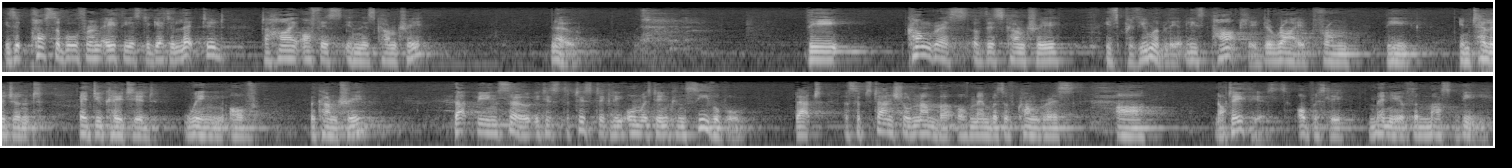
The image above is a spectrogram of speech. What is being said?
Is it possible for an atheist to get elected to high office in this country? No. The Congress of this country is presumably, at least partly, derived from the intelligent, educated wing of the country. That being so, it is statistically almost inconceivable that a substantial number of members of Congress are not atheists. Obviously, many of them must be.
